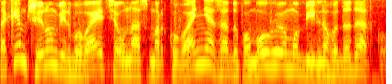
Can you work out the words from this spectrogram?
Таким чином відбувається у нас маркування за допомогою мобільного додатку.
